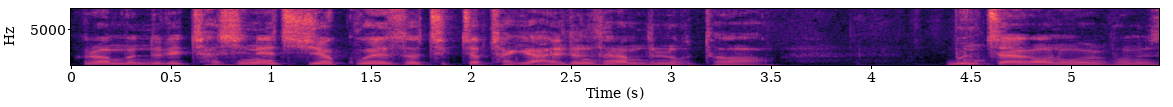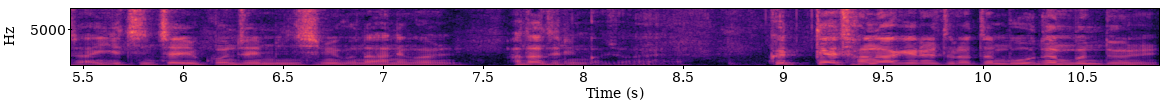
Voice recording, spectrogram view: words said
그런 분들이 자신의 지역구에서 직접 자기가 알던 사람들로부터 문자가 오는 걸 보면서 아, 이게 진짜 유권자의 민심이구나 하는 걸 받아들인 거죠. 예. 그때 전화기를 들었던 모든 분들의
